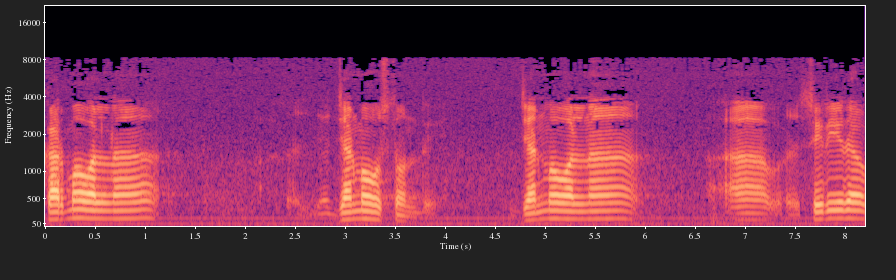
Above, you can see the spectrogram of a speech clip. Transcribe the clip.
కర్మ వలన జన్మ వస్తుంది. జన్మ వలన శరీర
